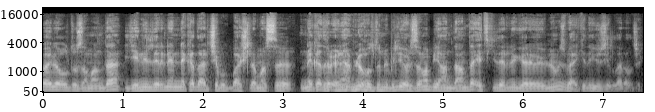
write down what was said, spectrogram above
Böyle olduğu zaman da yenilerinin ne kadar çabuk başlaması ne kadar önemli olduğunu biliyoruz ama bir yandan da etkilerini görebilmemiz belki de yüzyıllar alacak.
